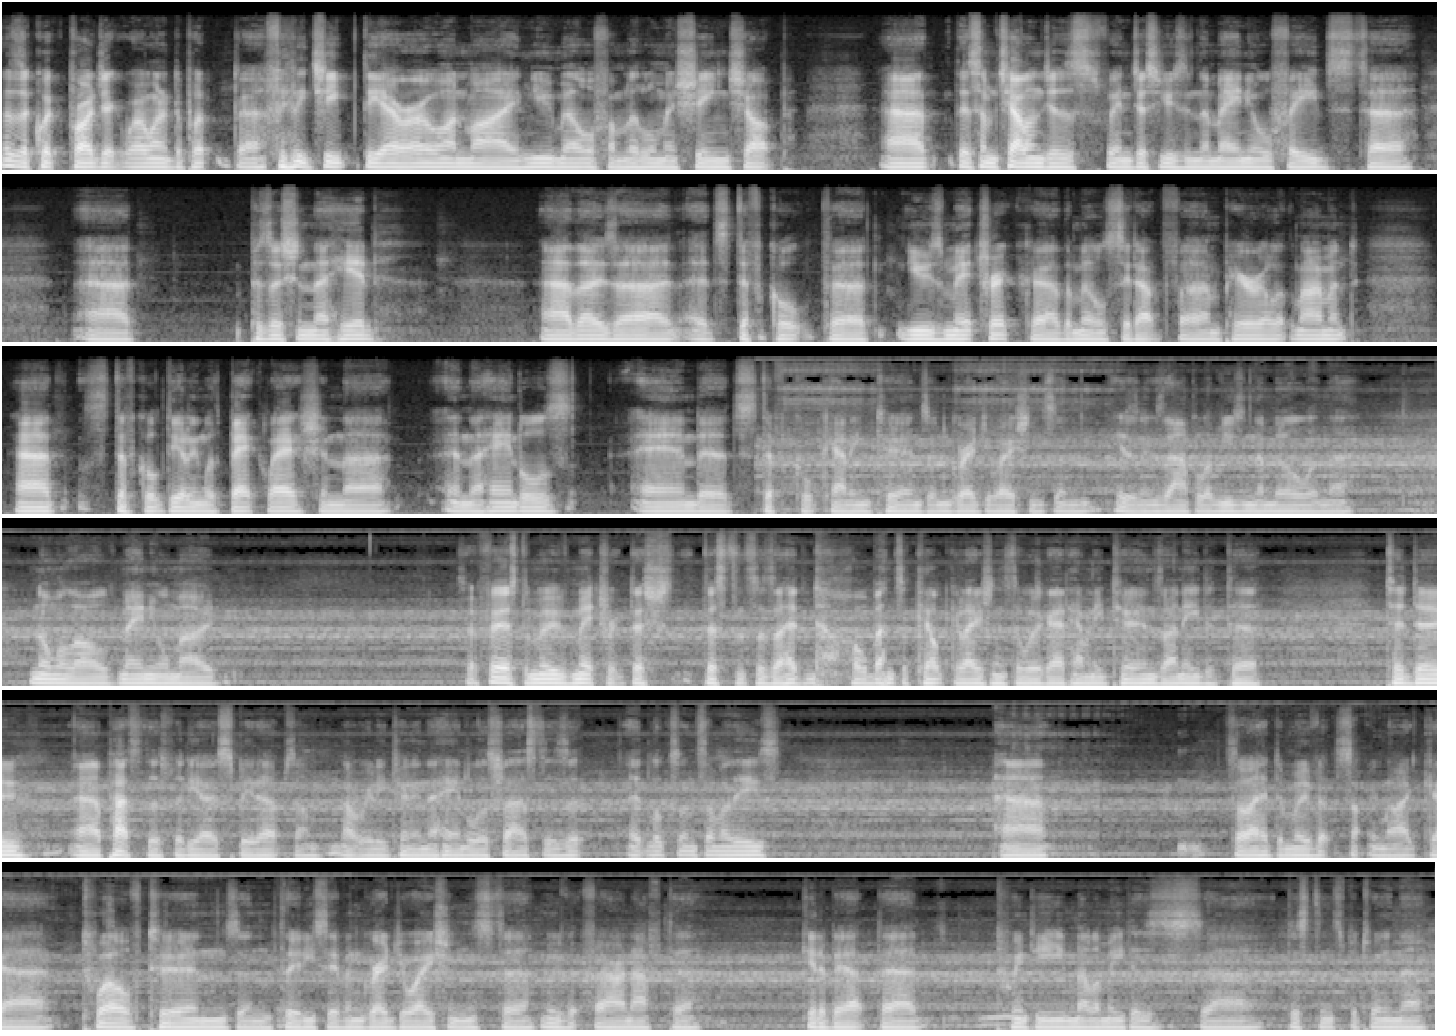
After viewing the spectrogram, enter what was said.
This is a quick project where I wanted to put a fairly cheap DRO on my new mill from Little Machine Shop. Uh, there's some challenges when just using the manual feeds to uh, position the head. Uh, those are, it's difficult to use metric. Uh, the mill's set up for imperial at the moment. Uh, it's difficult dealing with backlash in the in the handles, and it's difficult counting turns and graduations. And here's an example of using the mill in the normal old manual mode. So first to move metric dis distances I had a whole bunch of calculations to work out how many turns I needed to to do. Uh, parts of this video is speed up so I'm not really turning the handle as fast as it, it looks on some of these. Uh, so I had to move it something like uh, 12 turns and 37 graduations to move it far enough to get about uh, 20 millimeters uh, distance between the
